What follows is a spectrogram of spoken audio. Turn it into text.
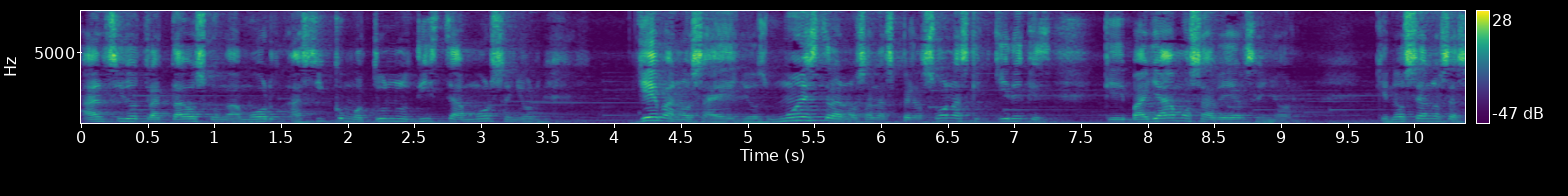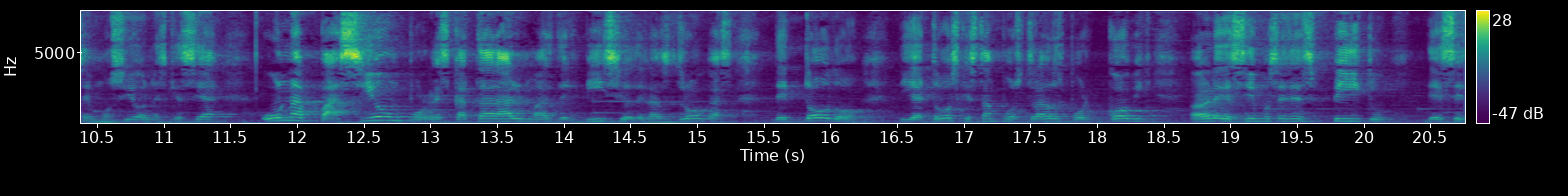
han sido tratados con amor, así como tú nos diste amor, Señor. Llévanos a ellos, muéstranos a las personas que quieren que, que vayamos a ver, Señor que no sean nuestras emociones, que sea una pasión por rescatar almas del vicio, de las drogas, de todo, y a todos que están postrados por COVID. Ahora le decimos ese espíritu, de ese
